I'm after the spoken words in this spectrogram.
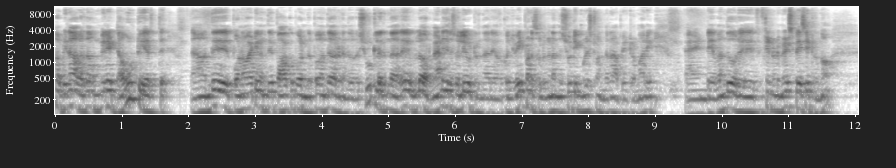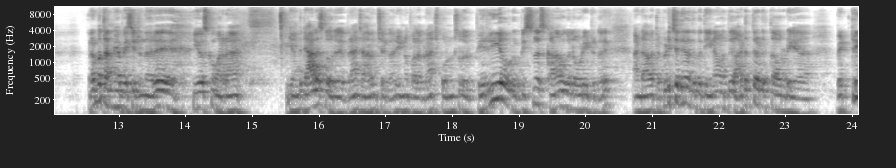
அப்படின்னா அவர் தான் உண்மையிலே டவுன் டு எர்த்து நான் வந்து போன வாட்டி வந்து பார்க்க போகிறப்ப வந்து அவர் அந்த ஒரு ஷூட்டில் இருந்தார். உள்ள ஒரு மேனேஜர் சொல்லி விட்டுருந்தாரு. அவர் கொஞ்சம் வெயிட் பண்ண சொல்லுங்க அந்த ஷூட்டிங் முடிச்சுட்டு வந்துடுறேன் அப்படின்ற மாதிரி. அண்ட் uh, வந்து ஒரு ஃபிஃப்டீன் டுவெண்ட்டி மினிட்ஸ் பேசிகிட்டு இருந்தோம். ரொம்ப தன்மையாக பேசிகிட்டு இருந்தார். யூஎஸ்க்கும் வர்றேன். இங்கே வந்து டேலஸில் ஒரு பிரான்ச் ஆரம்பிச்சிருக்காரு. இன்னும் பல பிரான்ச் போகணும்னு சொல்லி ஒரு பெரிய ஒரு பிஸ்னஸ் கனவுகள் ஓடிட்டுருக்காரு. அண்ட் அவர்கிட்ட பிடிச்சதே வந்து பார்த்தீங்கன்னா வந்து அடுத்தடுத்து அவருடைய வெற்றி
